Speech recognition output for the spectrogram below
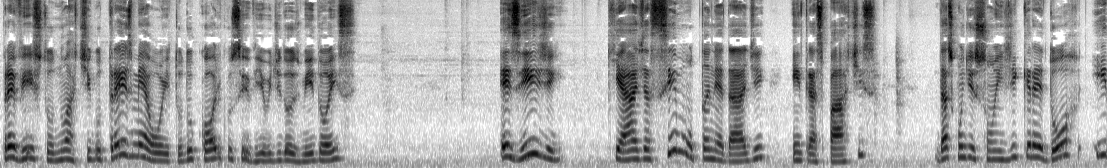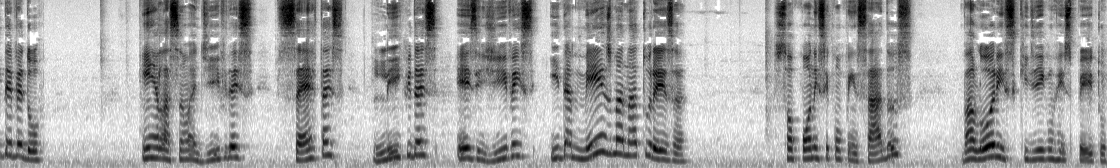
previsto no artigo 368 do Código Civil de 2002, exige que haja simultaneidade entre as partes das condições de credor e devedor em relação a dívidas certas, líquidas, exigíveis e da mesma natureza. Só podem ser compensados valores que digam respeito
